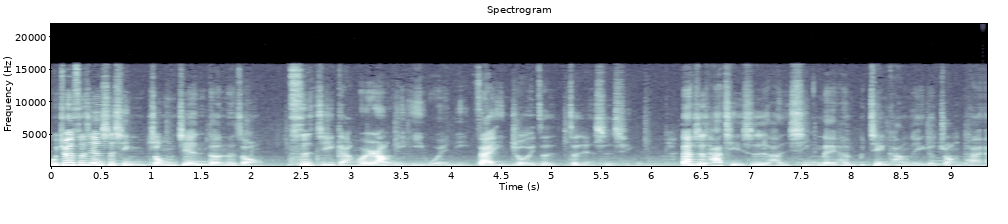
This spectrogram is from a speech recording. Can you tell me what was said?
我觉得这件事情中间的那种刺激感会让你以为你在 enjoy 这这件事情，但是他其实是很心累、很不健康的一个状态，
